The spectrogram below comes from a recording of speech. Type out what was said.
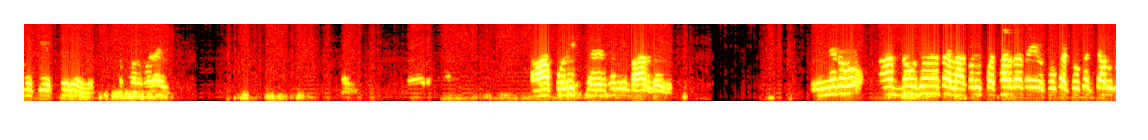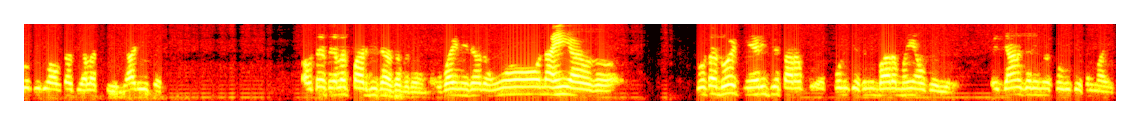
અમે કેસ કર્યો છે ફરફડાઈ આ પોલીસ સ્ટેશનની બહાર ગઈ. એમને તો આઠ નવ જણ હતા, લાકડી પથારતા હતા, એ ઠોકર ઠોકર ચાલુ કરી દીધું આવતા પહેલા જ ગાડી ઉપર. આવતા પહેલા જ પાડી દીધા હતા બધા ઊભા નહીં થયા. હું નાહી આવ્યો હતો. ટોટા દોઈટ મેરી જે તારા પોલીસ સ્ટેશનની બહાર મય આવતો રહ્યો. એ જાણ કરી મેં પોલીસ સ્ટેશનમાં આવી.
